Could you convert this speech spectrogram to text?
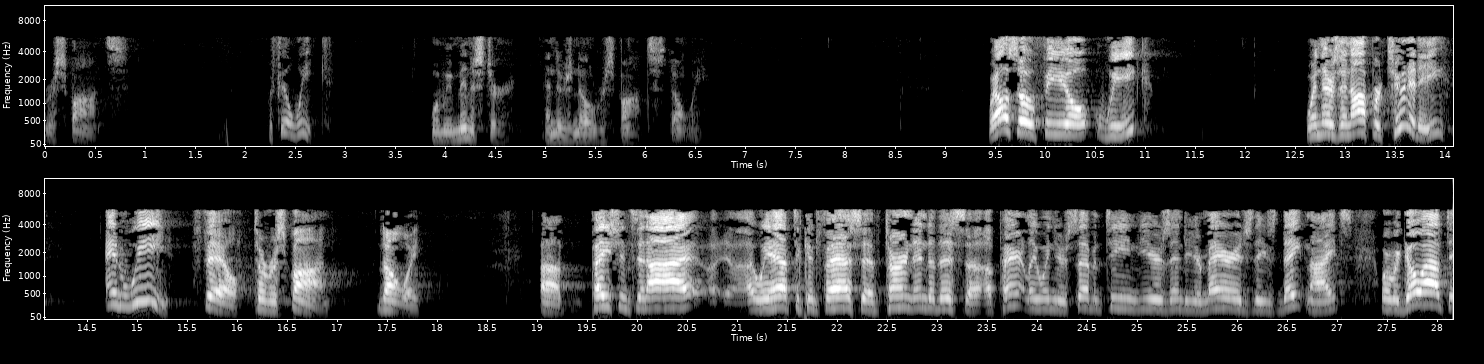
response. We feel weak when we minister and there's no response, don't we? We also feel weak when there's an opportunity and we fail to respond, don't we? Uh, Patience and I, uh, we have to confess, have turned into this, uh, apparently when you're 17 years into your marriage, these date nights where we go out to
